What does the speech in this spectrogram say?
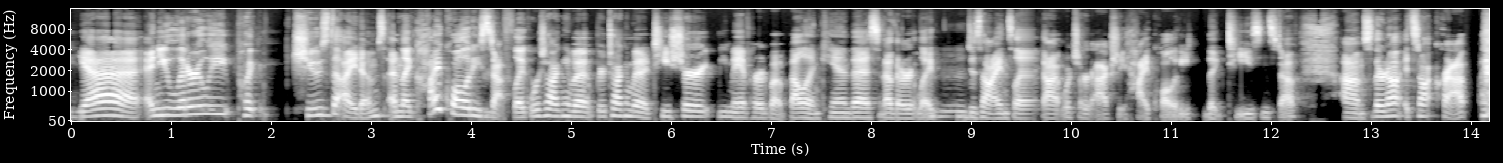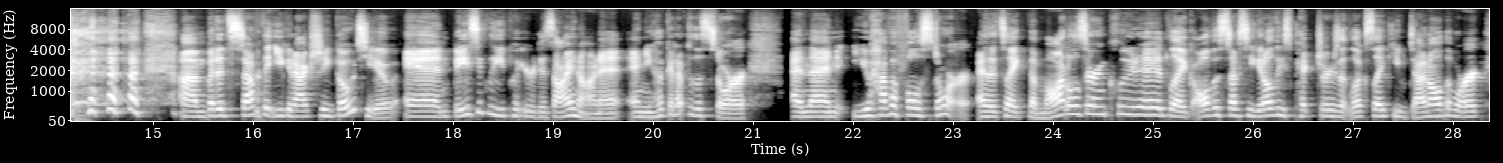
things. Yeah. And you literally put choose the items and like high quality mm-hmm. stuff. Like we're talking about, we're talking about a t-shirt. You may have heard about Bella and Canvas and other like mm-hmm. designs like that, which are actually high quality like tees and stuff. Um, so they're not, it's not crap, um, but it's stuff that you can actually go to and basically you put your design on it and you hook it up to the store and then you have a full store and it's like the models are included like all the stuff. So you get all these pictures. It looks like you've done all the work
